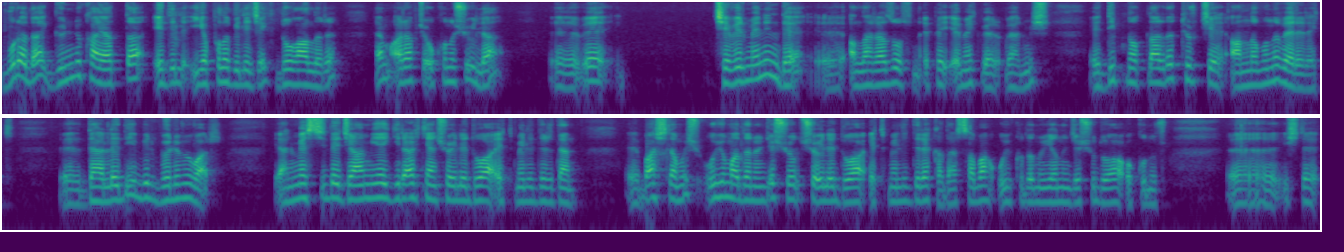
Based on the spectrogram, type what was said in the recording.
burada günlük hayatta edil, yapılabilecek duaları hem Arapça okunuşuyla e, ve çevirmenin de e, Allah razı olsun epey emek ver, vermiş e, dipnotlarda Türkçe anlamını vererek e, derlediği bir bölümü var. Yani mescide camiye girerken şöyle dua etmelidirden e, başlamış. Uyumadan önce şu şöyle dua etmelidir'e kadar sabah uykudan uyanınca şu dua okunur ee, işte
